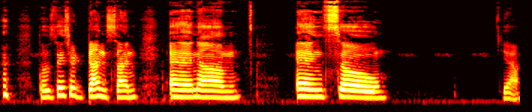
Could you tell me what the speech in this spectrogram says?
those days are done, son. And um, and so, yeah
